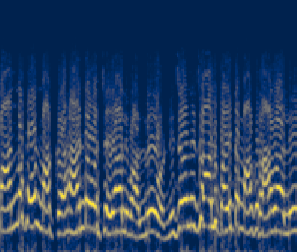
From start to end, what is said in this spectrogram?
మా అన్న ఫోన్ మాకు హ్యాండ్ ఓవర్ చేయాలి వాళ్ళు. నిజ నిజాలు బయట మాకు రావాలి.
